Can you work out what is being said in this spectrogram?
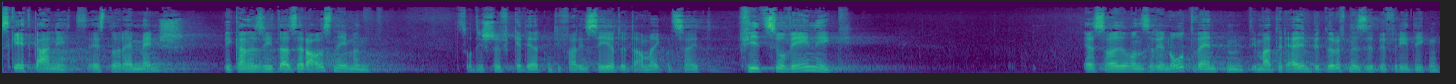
Das geht gar nicht. Er ist nur ein Mensch. Wie kann er sich das herausnehmen? So die Schriftgelehrten, die Pharisäer der damaligen Zeit. Viel zu wenig. Er soll unsere Notwenden, die materiellen Bedürfnisse befriedigen,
